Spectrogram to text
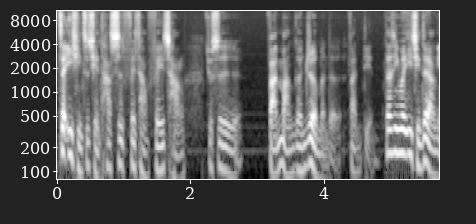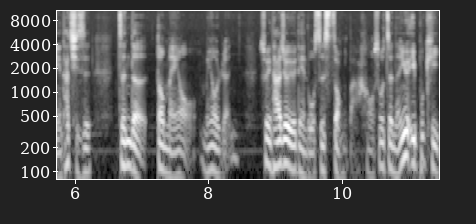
在疫情之前，它是非常非常就是繁忙跟热门的饭店，但是因为疫情这两年，它其实真的都没有没有人。所以它就有点螺丝松吧。好，说真的，因为 Ibuki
